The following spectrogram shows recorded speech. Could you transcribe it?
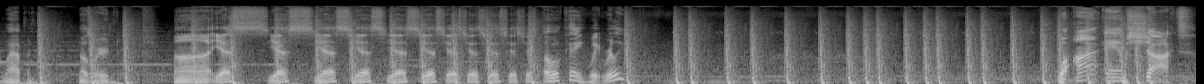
What happened? That was weird. Uh, yes, yes, yes, yes, yes, yes, yes, yes, yes, yes, yes. Oh, okay. Wait, really? Well, I am shocked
